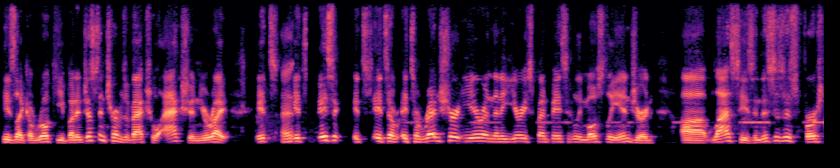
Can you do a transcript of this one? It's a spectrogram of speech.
he's like a rookie. But in, just in terms of actual action, you're right. It's Uh, it's basic. It's it's a it's a red shirt year, and then a year he spent basically mostly injured uh, last season. This is his first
